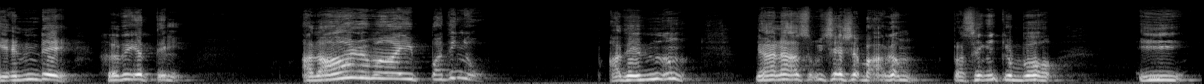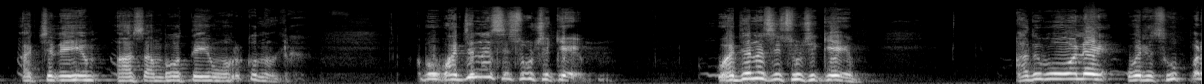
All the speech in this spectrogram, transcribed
എന്റെ ഹൃദയത്തിൽ അതാഴമായി പതിഞ്ഞു. അതെന്നും ഞാൻ ആ സുവിശേഷ ഭാഗം പ്രസംഗിക്കുമ്പോൾ ഈ അച്ഛനെയും ആ സംഭവത്തെയും ഓർക്കുന്നുണ്ട്. അപ്പോൾ വചന ശുശ്രൂഷയ്ക്ക് വചന ശുശ്രൂഷയ്ക്ക് അതുപോലെ ഒരു സൂപ്പർ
